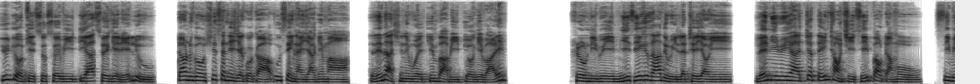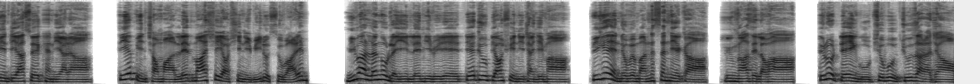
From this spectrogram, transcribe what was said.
ကျူးကျော်ဖြစ်ဆွဆွဲပြီးတရားစွဲခဲ့တယ်လို့တောင်တကုံ82ရက်ကွက်ကဥစိန်လိုင်ရခင်မှာသတင်းစာရှင်းလင်းပွဲကျင်းပပြီးပြောခဲ့ပါတယ်။ခရိုနီတွေမြေစည်းကစားသူတွေလက်ထက်ရောက်ရင် လဲမြေတွေဟာကြက်သိန်းထောင်ချီဈေးပေါက်တာမို့စီပင်တရားစွဲခံနေရတာတရက်ပင်ချောင်းမှာလေသမား၈ယောက်ရှိနေပြီလို့ဆိုပါတယ်။မိဘလက်ငုပ်လက်ရင်လဲမြေတွေတဲ့တဲထိုးပြောင်းရွှေ့နေထိုင်ချိန်မှာပြီးခဲ့တဲ့နိုဝင်ဘာ22ရက်ကလူ90လောက်ဟာသူတို့တဲအိမ်ကိုဖြိုဖို့ကြိုးစားတာကြောင့်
